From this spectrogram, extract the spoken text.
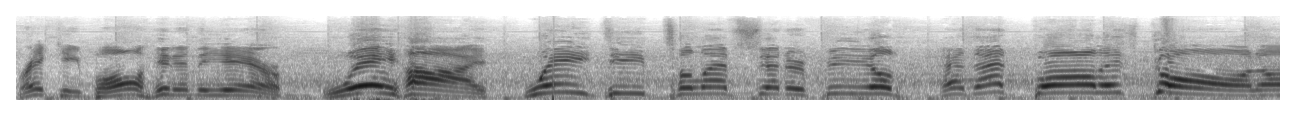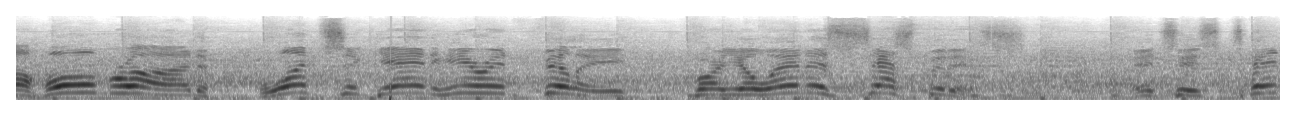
Breaking ball hit in the air, way high, way deep to left center field, and that ball is gone. A home run once again here in Philly for Yoenis Cespedes. It's his 10th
